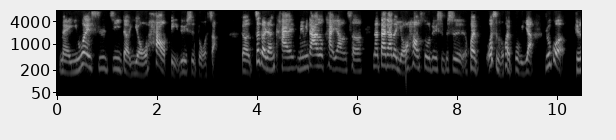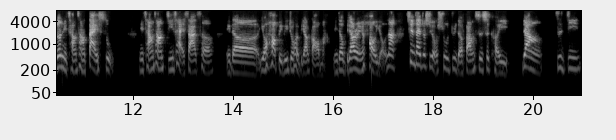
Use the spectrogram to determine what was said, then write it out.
每一位司机的油耗比率是多少。的这个人开，明明大家都开一样的车，那大家的油耗速率是不是会为什么会不一样？如果比如说你常常怠速，你常常急踩刹车，你的油耗比例就会比较高嘛，你就比较容易耗油。那现在就是有数据的方式是可以让司机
